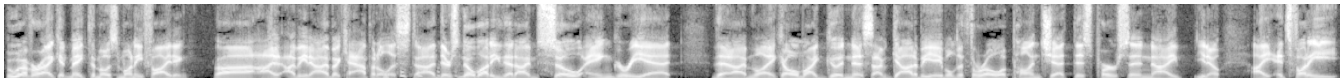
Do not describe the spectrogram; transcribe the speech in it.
Whoever I could make the most money fighting. Uh, I, I mean, I'm a capitalist. uh, there's nobody that I'm so angry at that I'm like, oh my goodness, I've got to be able to throw a punch at this person. I, you know, I. It's funny.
